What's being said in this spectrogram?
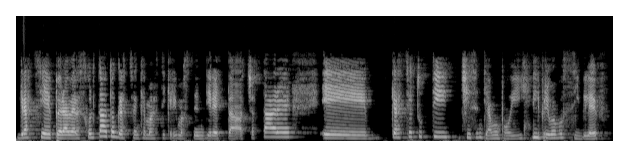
Grazie per aver ascoltato, grazie anche a Marti che è rimasto in diretta a chattare e grazie a tutti, ci sentiamo poi il prima possibile,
